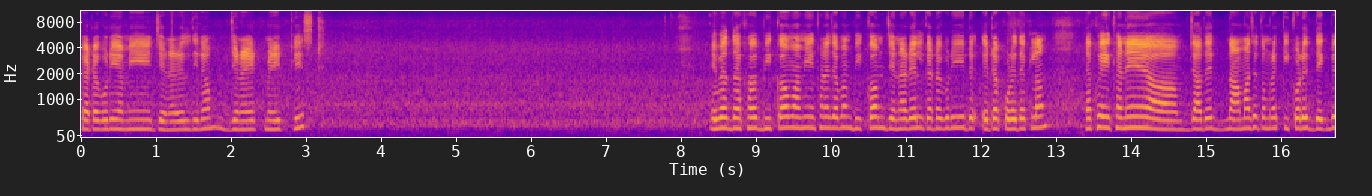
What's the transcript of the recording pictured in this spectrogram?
ক্যাটাগরি আমি জেনারেল দিলাম। জেনারেট মেরিট লিস্ট এবার দেখো বিকম আমি এখানে যেমন বিকম জেনারেল ক্যাটাগরির এটা করে দেখলাম। দেখো, এখানে যাদের নাম আছে তোমরা কি করে দেখবে?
